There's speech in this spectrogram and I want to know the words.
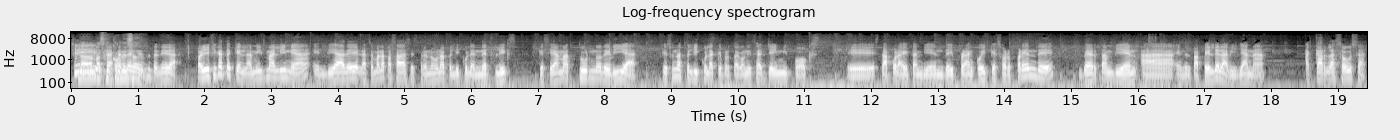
Sí, Nada más que con esa-. Oye, fíjate que en la misma línea, el día de la semana pasada se estrenó una película en Netflix que se llama Turno de Día, que es una película que protagoniza Jamie Foxx. Eh, está por ahí también Dave Franco y que sorprende ver también en el papel de la villana a Carla Souza.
